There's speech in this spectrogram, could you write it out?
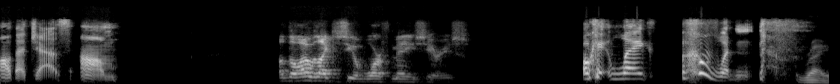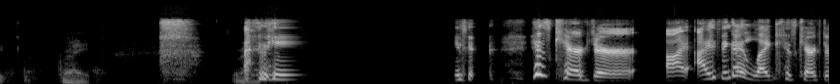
all that jazz. Um, Although I would like to see a Worf miniseries. okay, like who wouldn't? Right. Right. I mean, his character. I I think I like his character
